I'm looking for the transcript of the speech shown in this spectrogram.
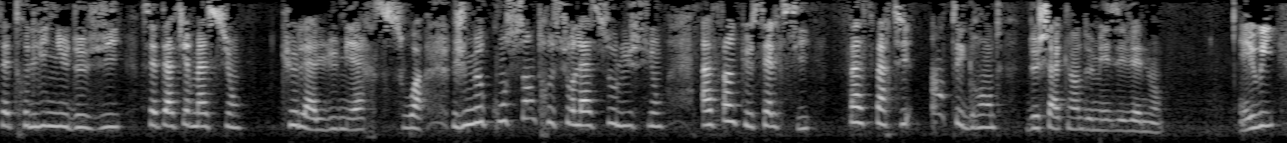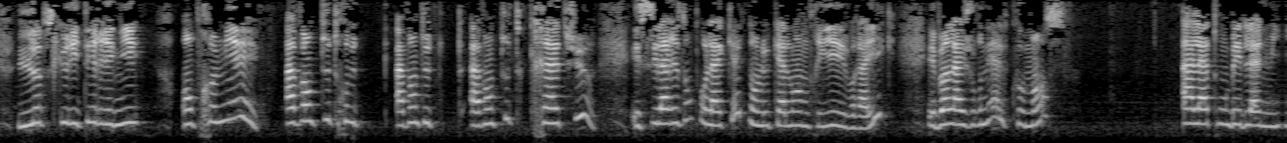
cette ligne de vie, cette affirmation que la lumière soit. Je me concentre sur la solution afin que celle-ci fasse partie intégrante de chacun de mes événements. Et oui, l'obscurité régnait en premier, avant toute, créature. Et c'est la raison pour laquelle, dans le calendrier hébraïque, eh ben, la journée, elle commence à la tombée de la nuit,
